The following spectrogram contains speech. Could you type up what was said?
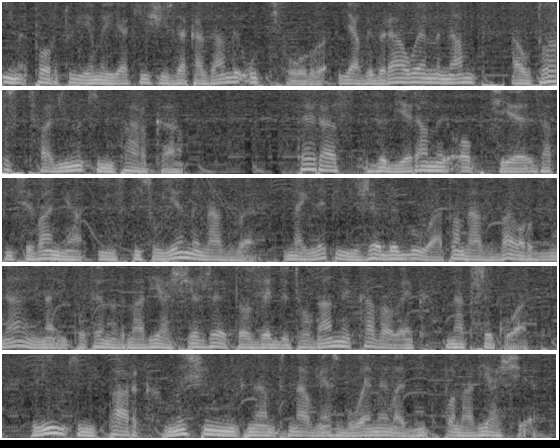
importujemy jakiś zakazany utwór. Ja wybrałem NAMP autorstwa Linkin Parka. Teraz wybieramy opcję zapisywania i wpisujemy nazwę. Najlepiej żeby była to nazwa oryginalna i potem w nawiasie, że to zedytowany kawałek, na przykład Linkin Park myślnik NAMP nawias WMM edit po nawiasie.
